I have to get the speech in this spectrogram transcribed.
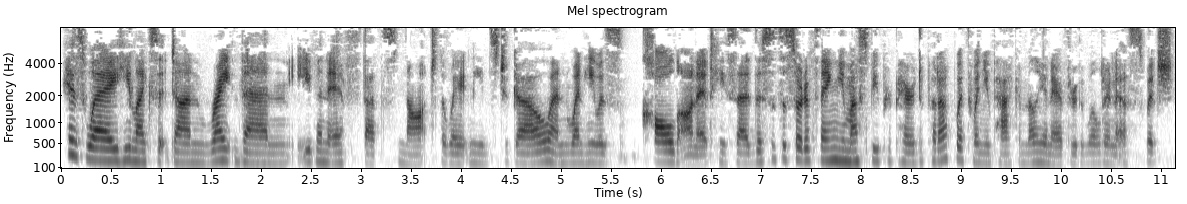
his way. He likes it done right then, even if that's not the way it needs to go. And when he was called on it, he said, this is the sort of thing you must be prepared to put up with when you pack a millionaire through the wilderness, which,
